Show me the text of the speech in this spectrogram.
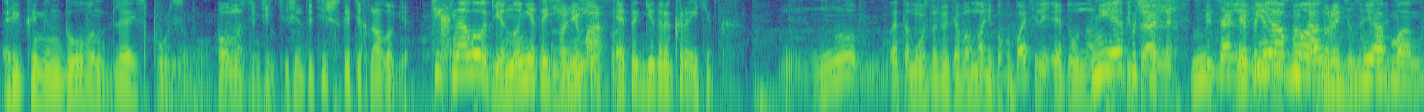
рекомендован для использования. Полностью ти- синтетическая технология. Технология, но нет и Но не не- масло. Это гидрокрекинг. Ну, это можно говорить об обмане покупателей. Это у нас Нет, есть специально, специальное это не обман. которое этим Не занимается. обман.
